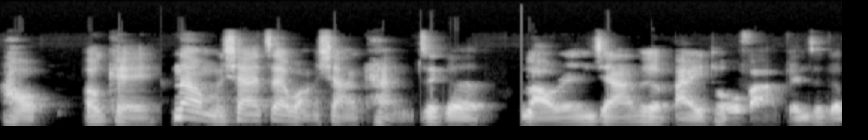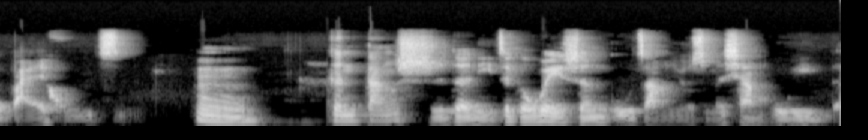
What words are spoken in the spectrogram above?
好，OK。那我们现在再往下看，这个老人家这个白头发跟这个白胡子，嗯，跟当时的你这个卫生股长有什么相呼应的？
